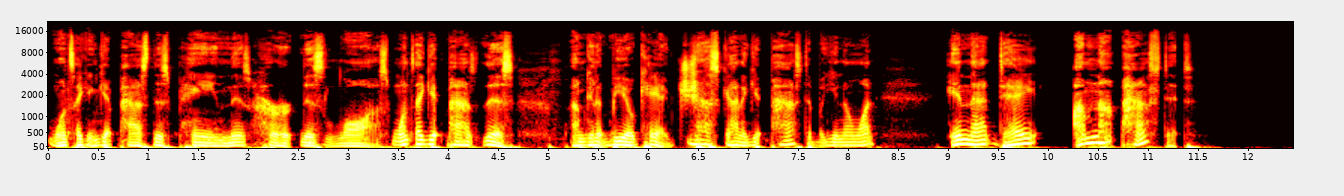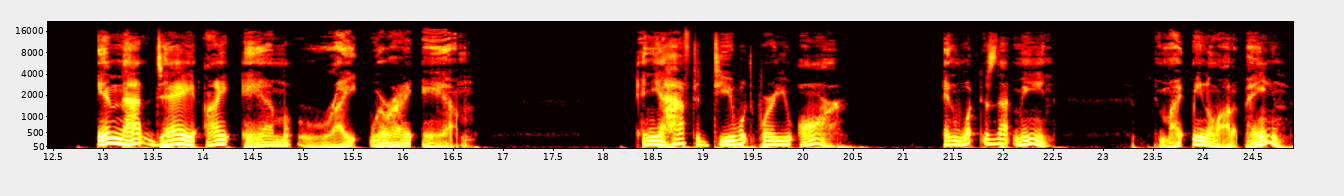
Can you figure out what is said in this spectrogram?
Once I can get past this pain, this hurt, this loss, once I get past this, I'm going to be okay. I've just got to get past it. But you know what? In that day, I'm not past it. In that day, I am right where I am. And you have to deal with where you are. And what does that mean? It might mean a lot of pain.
